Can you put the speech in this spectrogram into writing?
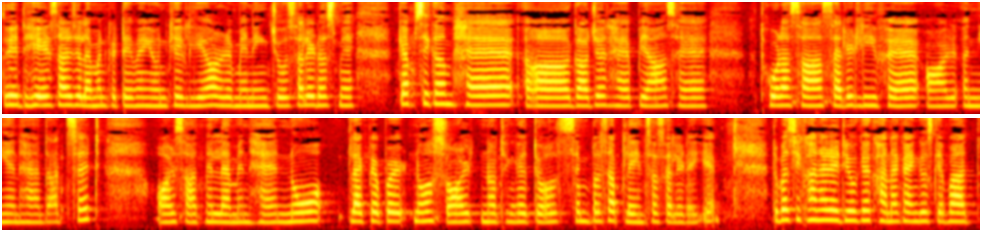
तो ये ढेर सारे जो लेमन कटे हुए हैं उनके लिए और रिमेनिंग जो सैलड उसमें कैप्सिकम है गाजर है, प्याज है थोड़ा सा सैलड लीव है और अनियन है दैट सेट और साथ में लेमन है. No black pepper no salt nothing at all simple सा प्लेन सा सैलड है ये. तो बस ये खाना रेडी हो गया. खाना खाएँगे उसके बाद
